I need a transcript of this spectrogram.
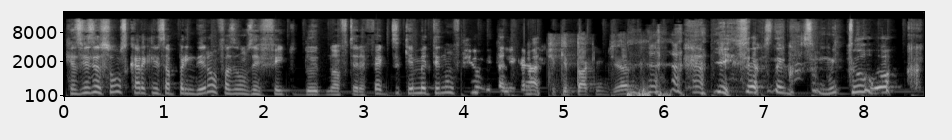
Que às vezes são uns caras que eles aprenderam a fazer uns efeitos doidos no After Effects e quer meter num filme, tá ligado? TikTok indiano. E isso é uns negócios muito loucos.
